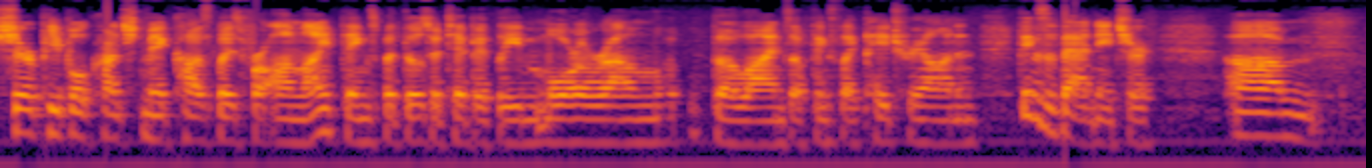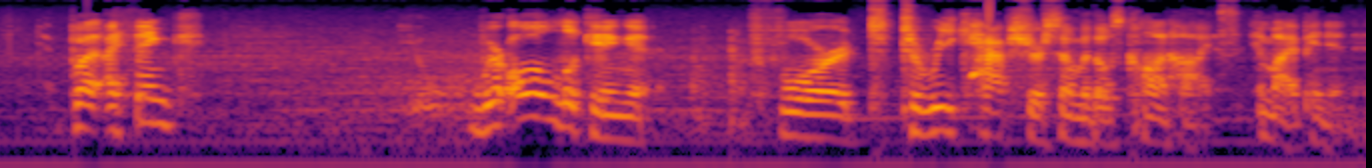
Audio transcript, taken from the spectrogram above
Sure, people crunch to make cosplays for online things, but those are typically more around the lines of things like Patreon and things of that nature. Um, but I think we're all looking for t- to recapture some of those con highs, in my opinion.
